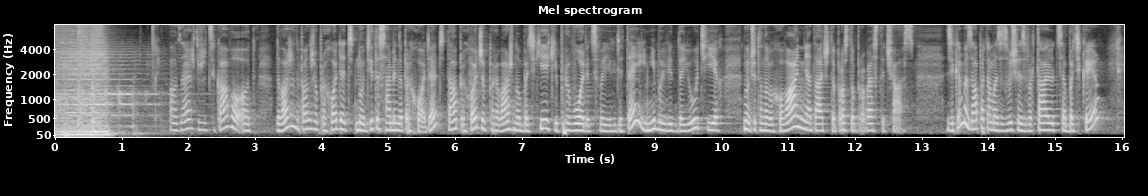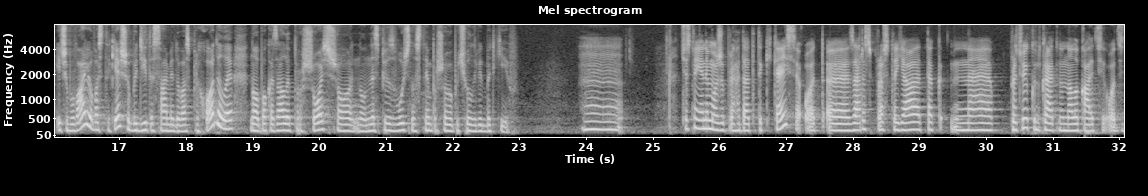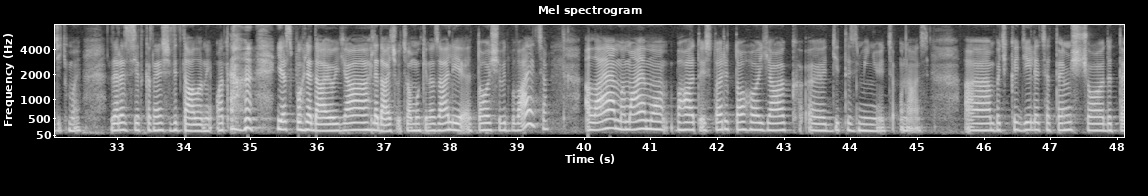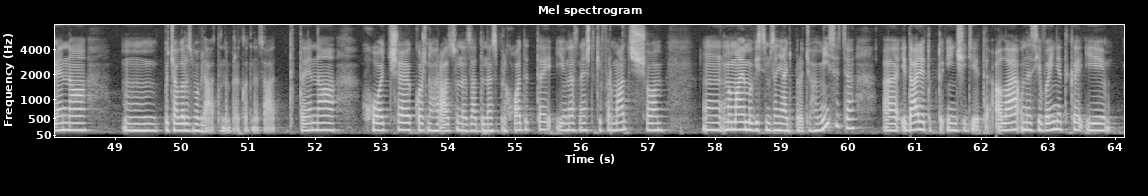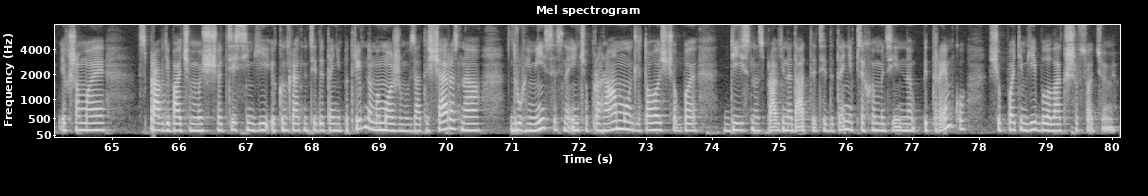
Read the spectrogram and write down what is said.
А от знаєш, дуже цікаво. От до вас же, напевно, що приходять, ну діти самі не приходять, та приходять же переважно батьки, які приводять своїх дітей і ніби віддають їх, ну чи то на виховання, та чи то просто провести час. З якими запитами зазвичай звертаються батьки? І чи буває у вас таке, щоб діти самі до вас приходили, ну або казали про щось, що ну не співзвучно з тим, про що ви почули від батьків? Чесно, я не можу пригадати такі кейси. От е, зараз просто я так не працюю конкретно на локації от з дітьми. Зараз я така, знаєш, віддалений. От я споглядаю, я глядач у цьому кінозалі того, що відбувається. Але ми маємо багато історій того, як е, діти змінюються у нас. Е, батьки діляться тим, що дитина почала розмовляти, наприклад, назад. Дитина хоче кожного разу назад до нас приходити. І у нас знаєш такий формат, що ми маємо вісім занять протягом місяця е, і далі, тобто інші діти. Але у нас є винятки, і якщо ми справді бачимо, що цій сім'ї і конкретно цій дитині потрібно, ми можемо взяти ще раз на другий місяць, на іншу програму для того, щоб дійсно справді надати цій дитині психоемоційну підтримку, щоб потім їй було легше в соціумі.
